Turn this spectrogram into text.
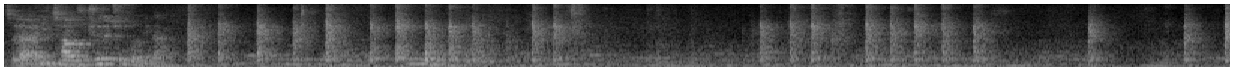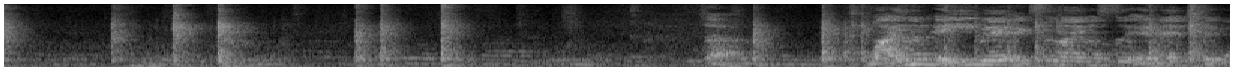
자, 2차 함수 최대 최소입니다. 자, y는 a 의 x 마이너스 m의 제곱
